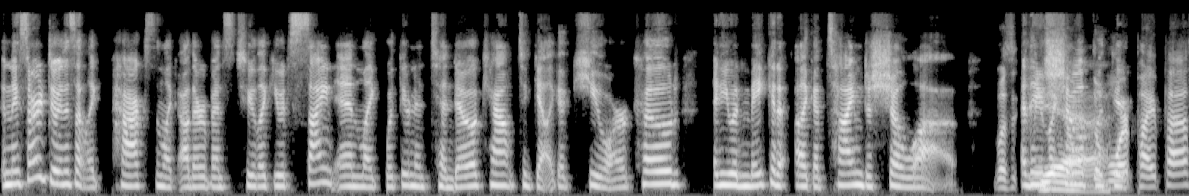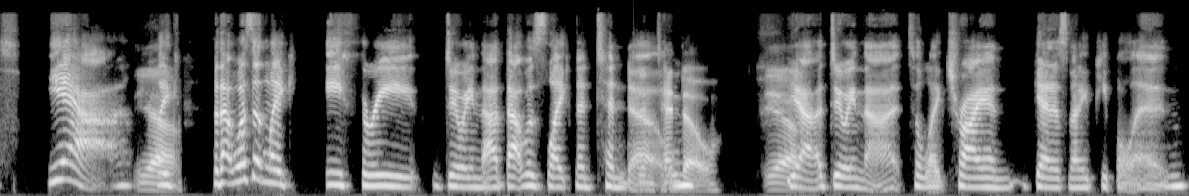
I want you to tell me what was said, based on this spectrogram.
and they started doing this at like PAX and like other events too. Like you would sign in like with your Nintendo account to get like a QR code, and you would make it like a time to show up. Was it And you then you like show up the with your- warp pipe pass? Yeah, Yeah. like, but that wasn't like E3 doing that. That was like Nintendo. Nintendo. Yeah. Yeah, doing that to like try and get as many people in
